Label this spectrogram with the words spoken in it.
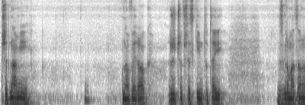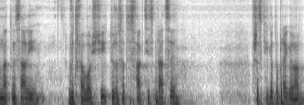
Przed nami nowy rok. Życzę wszystkim tutaj zgromadzonym na tym sali wytrwałości, dużo satysfakcji z pracy, wszystkiego dobrego.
